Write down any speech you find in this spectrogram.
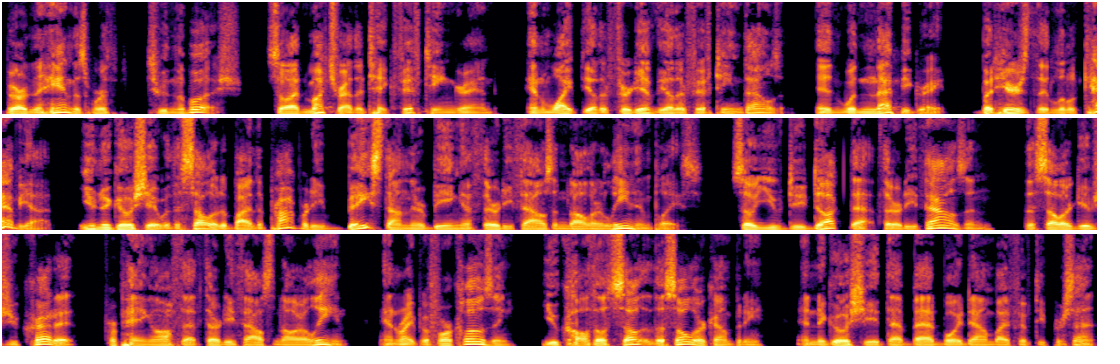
bird in the hand is worth two in the bush. So I'd much rather take 15 grand and wipe the other, forgive the other 15,000. And wouldn't that be great? But here's the little caveat. You negotiate with the seller to buy the property based on there being a $30,000 lien in place. So you deduct that 30,000. The seller gives you credit for paying off that $30,000 lien. And right before closing, you call the, the solar company and negotiate that bad boy down by 50%.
